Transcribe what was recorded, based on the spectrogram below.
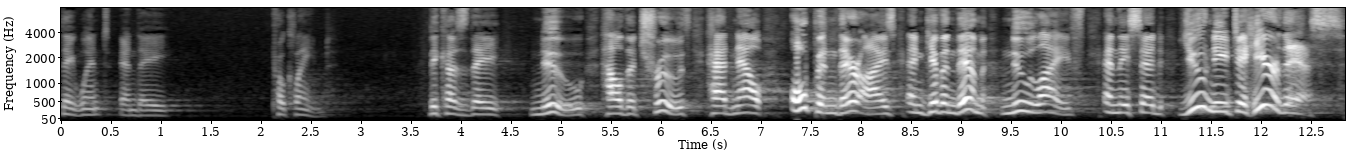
They went and they proclaimed because they knew how the truth had now opened their eyes and given them new life. And they said, You need to hear this.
